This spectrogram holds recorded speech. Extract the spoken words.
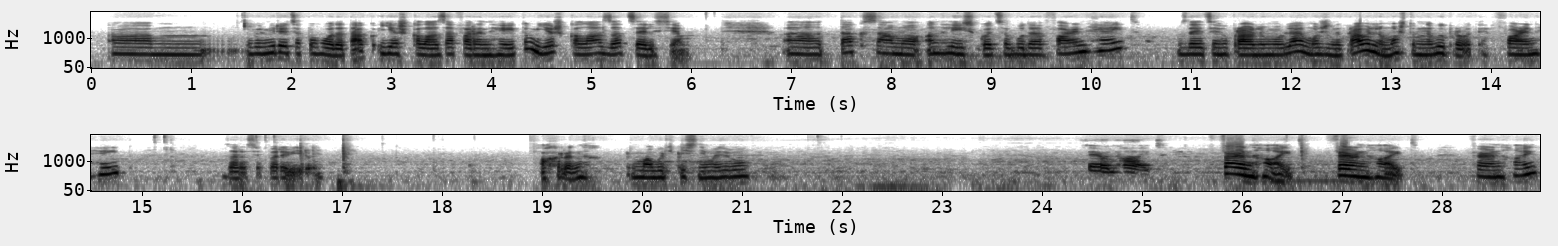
вимірюється погода. Так, Є шкала за Фаренгейтом, є шкала за Цельсієм. Так само англійською це буде Fahrenheit. Здається, його правильно вимовляю, може неправильно, можете мене виправити. Fahrenheit. Зараз я перевірю. Ахрен. Мабуть, якийсь німець був. Fahrenheit. Fahrenheit. Fahrenheit. Fahrenheit.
